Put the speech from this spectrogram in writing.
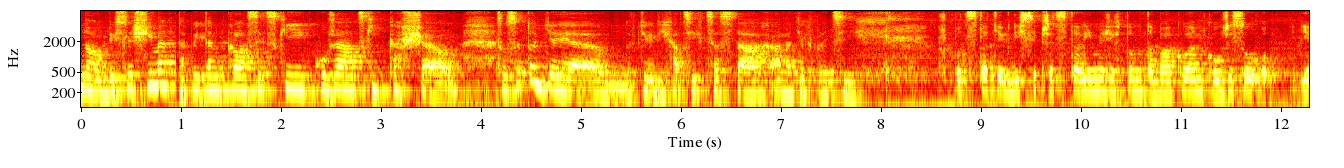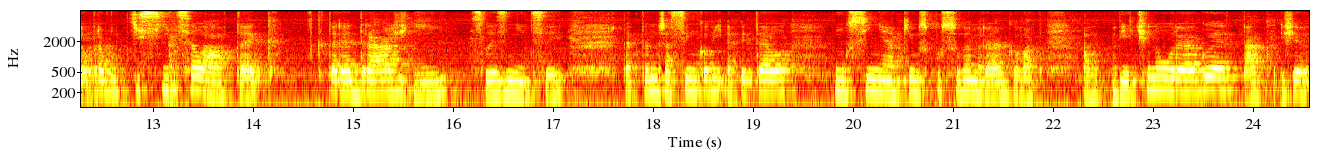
No, když slyšíme takový ten klasický kuřácký kašel, co se to děje v těch dýchacích cestách a na těch plicích? V podstatě, když si představíme, že v tom tabákovém kouři jsou, je opravdu tisíce látek, které dráždí sliznici, tak ten řasinkový epitel musí nějakým způsobem reagovat. A většinou reaguje tak, že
